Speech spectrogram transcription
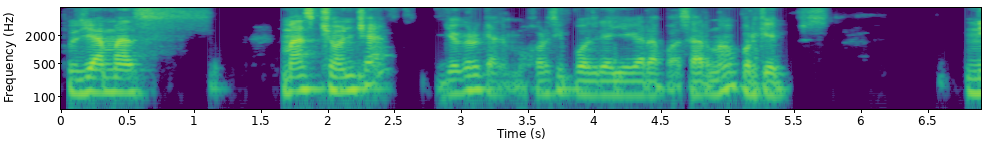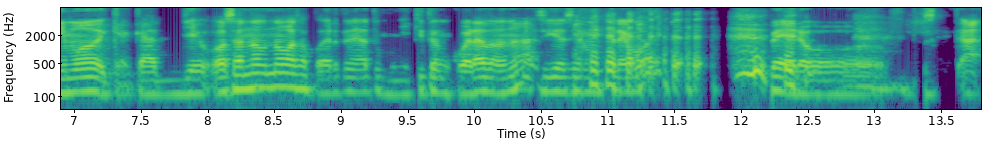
pues ya más, más choncha, yo creo que a lo mejor sí podría llegar a pasar, ¿no? Porque pues, ni modo de que acá o sea, no, no vas a poder tener a tu muñequito encuerado, ¿no? Así hacer un trébol, pero pues, ah,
